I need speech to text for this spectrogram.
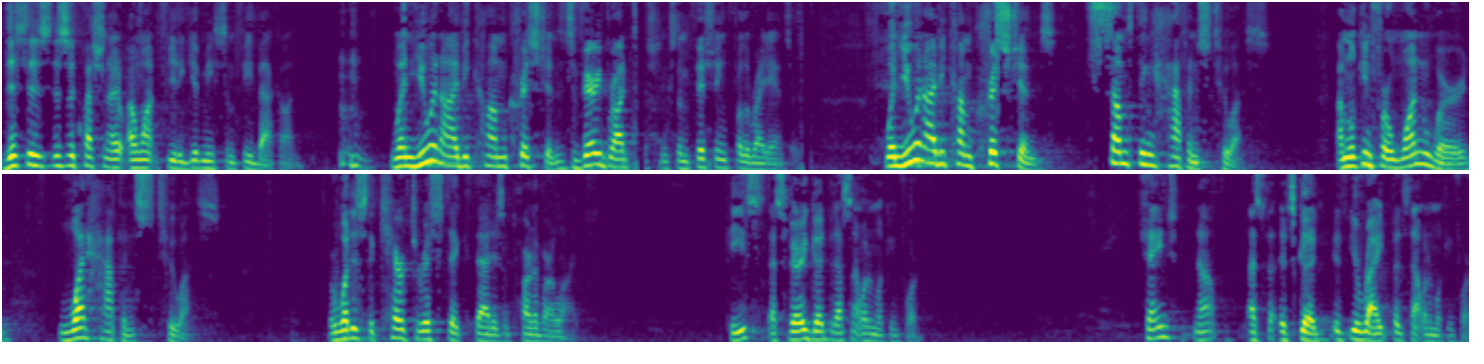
This is, this is a question I, I want for you to give me some feedback on. when you and I become Christians, it's a very broad question because I'm fishing for the right answer. When you and I become Christians, something happens to us. I'm looking for one word. What happens to us? Or what is the characteristic that is a part of our life? Peace. That's very good, but that's not what I'm looking for. Change? No. That's, it's good. You're right, but it's not what I'm looking for.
